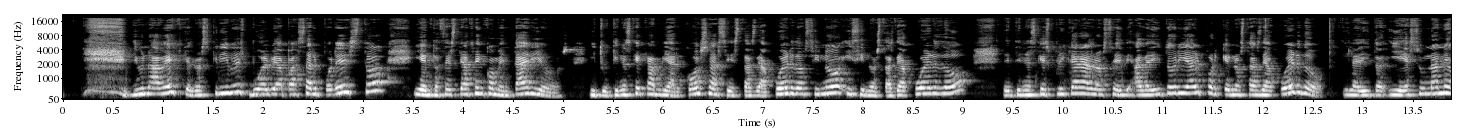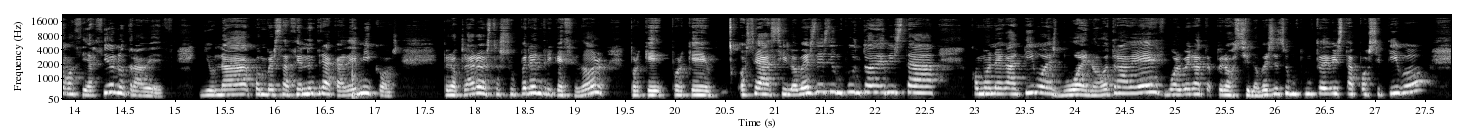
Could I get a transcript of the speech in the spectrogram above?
Y una vez que lo escribes, vuelve a pasar por esto y entonces te hacen comentarios. Y tú tienes que cambiar cosas si estás de acuerdo, si no. Y si no estás de acuerdo, le tienes que explicar a, los, a la editorial por qué no estás de acuerdo. Y, la y es una negociación otra vez y una conversación entre académicos. Pero claro, esto es súper enriquecedor porque, porque, o sea, si lo ves desde un punto de vista como negativo, es bueno, otra vez volver a... Pero si lo ves desde un punto de vista positivo,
